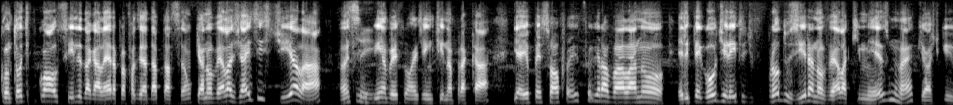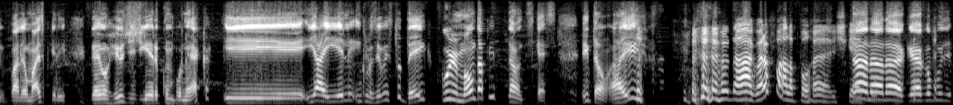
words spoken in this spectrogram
Contou, tipo, com o auxílio da galera pra fazer a adaptação. Que a novela já existia lá. Antes Sim. de vir a versão argentina pra cá. E aí o pessoal foi, foi gravar lá no. Ele pegou o direito de produzir a novela aqui mesmo, né? Que eu acho que valeu mais, porque ele ganhou rios de dinheiro com boneca. E, e aí ele, inclusive, eu estudei com o irmão da. Não, esquece. Então, aí. não, agora fala, porra. Esquece. Não, não, não. É que eu, confundi.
